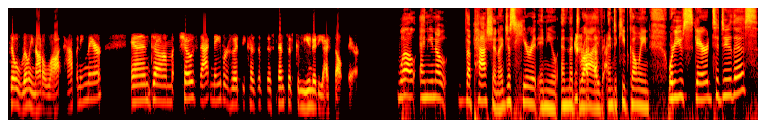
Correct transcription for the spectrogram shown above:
still really not a lot happening there. And um, chose that neighborhood because of the sense of community I felt there. Well, and you know, the passion. I just hear it in you and the drive and to keep going. Were you scared to do this?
